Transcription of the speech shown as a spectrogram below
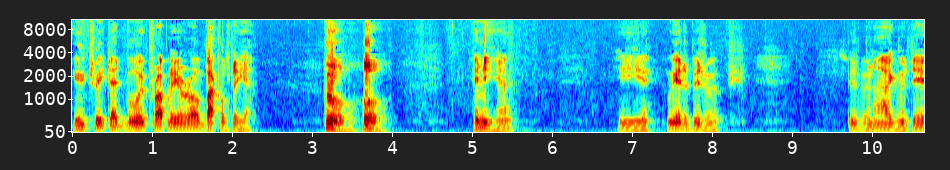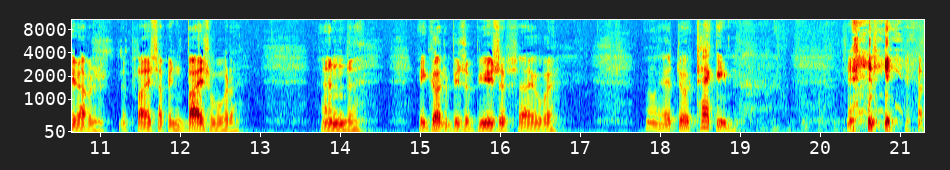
"You treat that boy properly, or I'll buckle to you." Oh, oh. Anyhow, he uh, we had a bit of a bit of an argument there up at the place up in Bayswater, and uh, he got a bit abusive, so uh, I had to attack him. Anyhow,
